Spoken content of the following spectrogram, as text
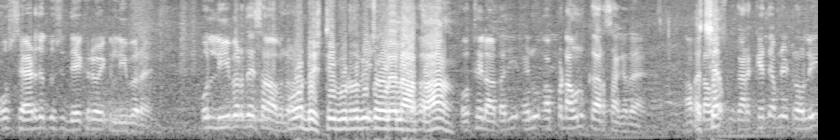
ਉਹ ਸਾਈਡ 'ਤੇ ਤੁਸੀਂ ਦੇਖ ਰਹੇ ਹੋ ਇੱਕ ਲੀਵਰ ਹੈ। ਉਹ ਲੀਵਰ ਦੇ ਹਿਸਾਬ ਨਾਲ ਉਹ ਡਿਸਟ੍ਰੀਬਿਊਟਰ ਵੀ ਕੋਲੇ ਲਾਤਾ। ਉੱਥੇ ਲਾਤਾ ਜੀ ਇਹਨੂੰ ਅਪ ਡਾਊਨ ਕਰ ਸਕਦਾ ਹੈ। ਅਪ। ਡਾਊਨ ਕਰਕੇ ਤੇ ਆਪਣੀ ਟਰਾਲੀ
